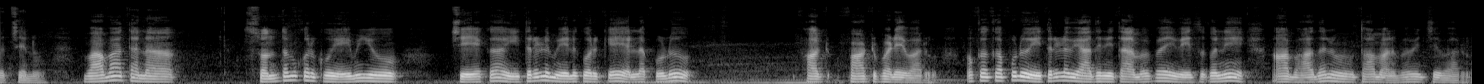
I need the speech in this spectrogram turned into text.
వచ్చాను. బాబా తన సొంతం కొరకు ఏమీ చేయక ఇతరుల మేలు కొరకే ఎల్లప్పుడూ పాటు పాటుపడేవారు. ఒక్కొక్కప్పుడు ఇతరుల వ్యాధిని తమపై వేసుకొని ఆ బాధను తాము అనుభవించేవారు.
